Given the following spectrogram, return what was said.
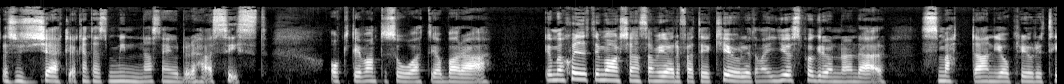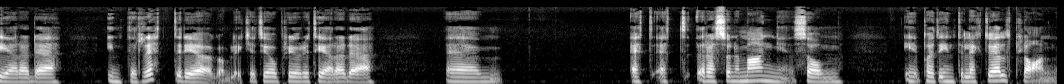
det är så jäkla, jag kan inte ens minnas när jag gjorde det här sist. Och det var inte så att jag bara, jo men skit i magkänslan, vi gör det för att det är kul, utan just på grund av den där smärtan, jag prioriterade inte rätt i det ögonblicket. Jag prioriterade um, ett, ett resonemang som på ett intellektuellt plan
